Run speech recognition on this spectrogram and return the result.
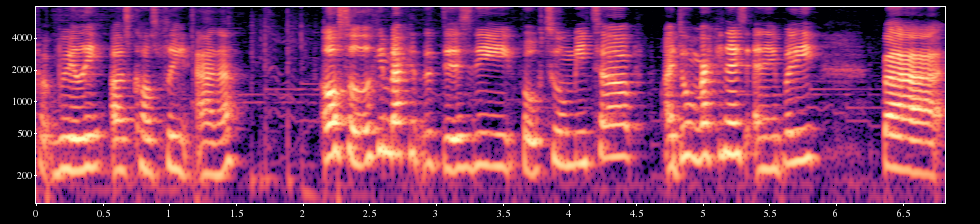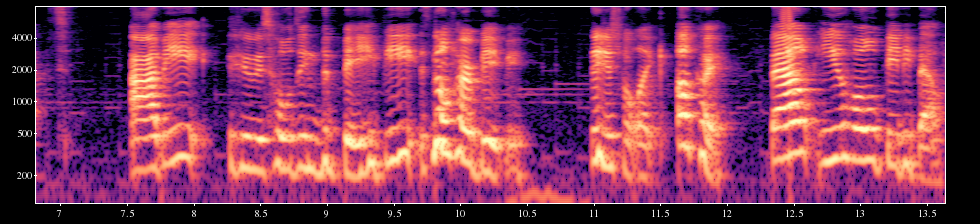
but really I was cosplaying Anna. Also, looking back at the Disney photo meetup, I don't recognize anybody, but Abby, who is holding the baby, it's not her baby. They just felt like, okay, Belle, you hold baby Belle.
